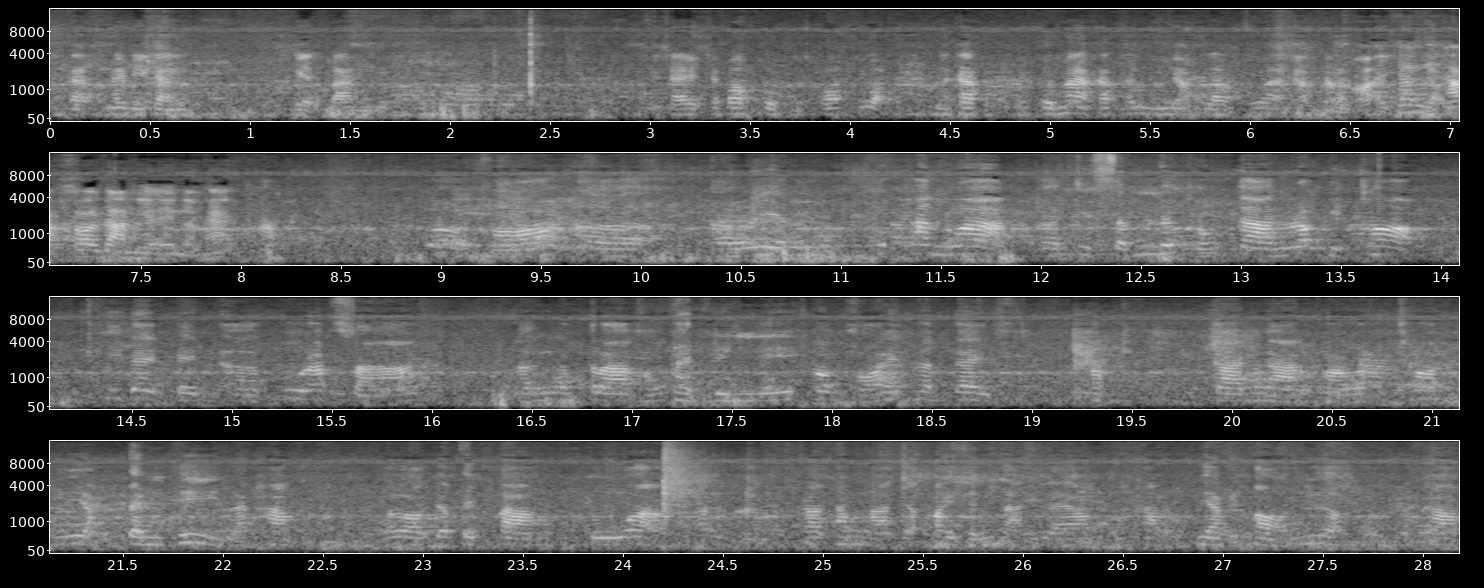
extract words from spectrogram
นะครับไม่มีการเบียดบังใช้เฉพาะกลุ่มเฉพาะพวกนะครับขอบคุณมากครับท่านเราผู้ว่าครับขอให้ท่านครับก็ดานมีอะไรหน่อยฮะก็ขอเอ่อเอ่อเรียนทุกท่านว่าเอ่อ จิตสำนึกของการรับผิดชอบที่ได้เป็นเอ่อผู้รักษาเงินตราของแผ่นดินนี้ก็ขอให้ท่านได้ทำการงานความรับผิดชอบนี้อย่างเต็มที่นะครับแล้วเราจะติดตามดูว่าเอ่อการทำงานจะไปถึงไหนแล้วนะครับอย่างต่อเนื่องนะครับ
